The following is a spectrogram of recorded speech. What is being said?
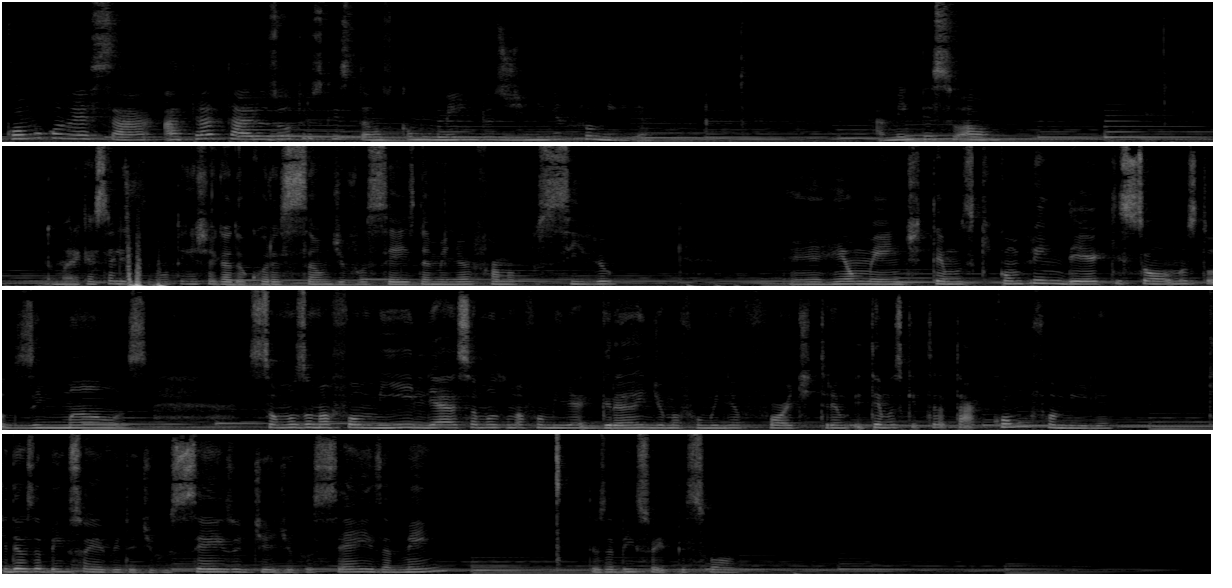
como começar a tratar os outros cristãos como membros de minha família. Amém, pessoal? Tomara que essa lição tenha chegado ao coração de vocês da melhor forma possível. É, realmente temos que compreender que somos todos irmãos, somos uma família, somos uma família grande, uma família forte e temos que tratar como família. Que Deus abençoe a vida de vocês, o dia de vocês. Amém? Deus abençoe, pessoal.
